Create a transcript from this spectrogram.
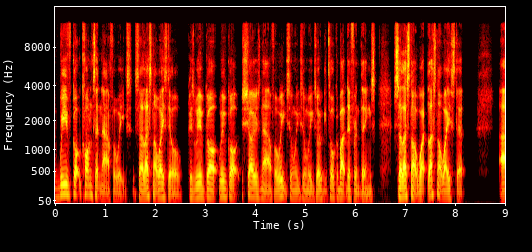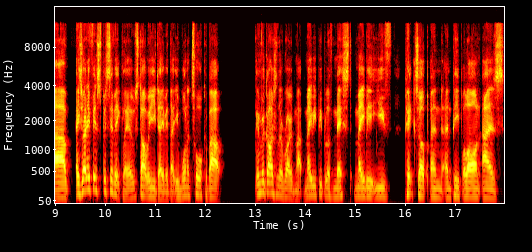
we've got content now for weeks. So let's not waste it all because we've got we've got shows now for weeks and weeks and weeks where we can talk about different things. So let's not let's not waste it. Uh, is there anything specifically? I'll start with you, David, that you want to talk about in regards to the roadmap. Maybe people have missed. Maybe you've picked up and and people aren't as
